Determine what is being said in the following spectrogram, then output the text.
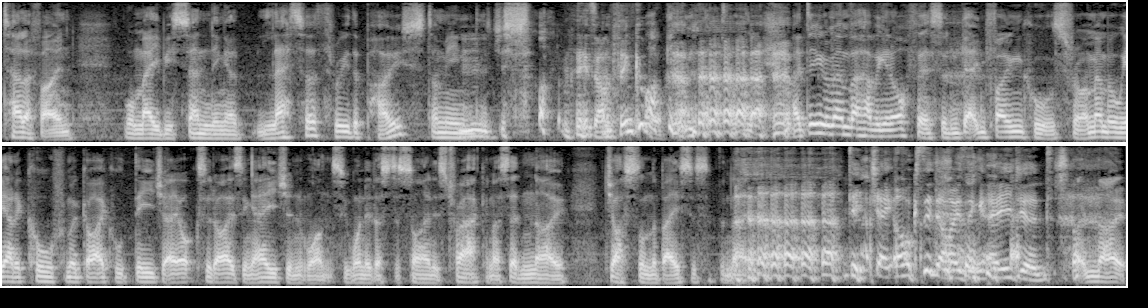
telephone, or maybe sending a letter through the post. I mean, hmm. it's just It's unthinkable. I do remember having an office and getting phone calls from. I remember we had a call from a guy called DJ Oxidizing Agent once who wanted us to sign his track, and I said no, just on the basis of the name. DJ Oxidizing Agent. Like, no.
